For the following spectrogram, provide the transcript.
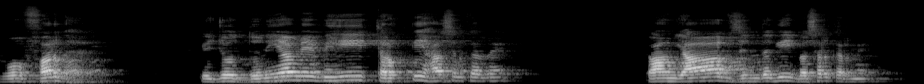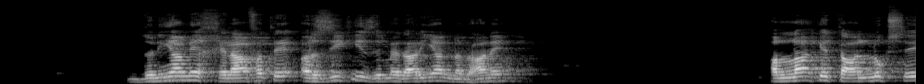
وہ فرد ہے کہ جو دنیا میں بھی ترقی حاصل کرنے کامیاب زندگی بسر کرنے، دنیا میں خلافت عرضی کی ذمہ داریاں نبھانے، اللہ کے تعلق سے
